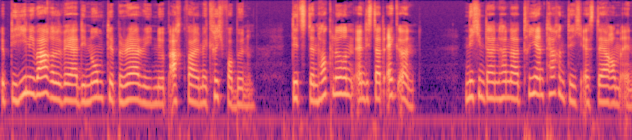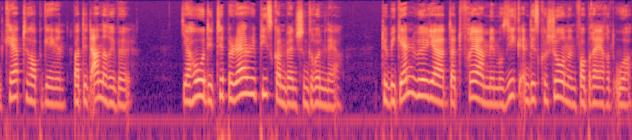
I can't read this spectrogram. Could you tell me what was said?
Op die hili Warel wär die Nom Tipperary nu op achtval met Krieg verbunden. Dit den Hockleuren en die Stadt Egg an. 1983 es darum en Kehr zu hop gingen, wat dit andere will. Ja ho die Tipperary Peace Convention gründleer. Zu Beginn will ja dat Freier mit Musik en Diskussionen verbreiret uhr.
